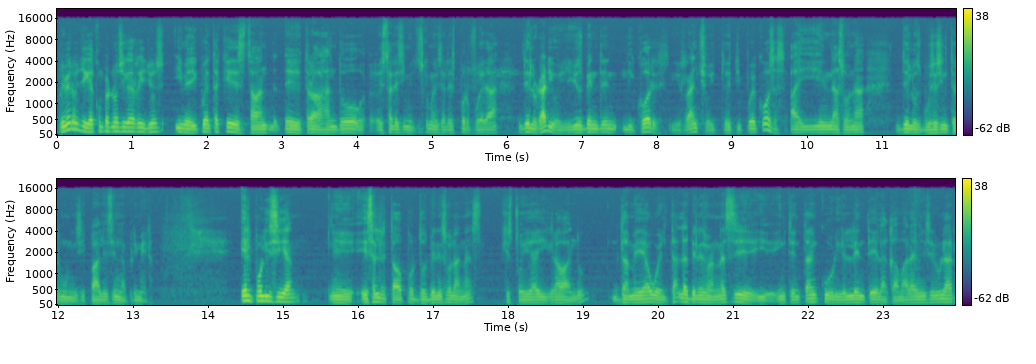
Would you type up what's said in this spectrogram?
primero llegué a comprar unos cigarrillos y me di cuenta que estaban eh, trabajando establecimientos comerciales por fuera del horario y ellos venden licores y rancho y todo tipo de cosas, ahí en la zona de los buses intermunicipales en la primera. El policía es alertado por dos venezolanas que estoy ahí grabando, da media vuelta, las venezolanas intentan cubrir el lente de la cámara de mi celular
